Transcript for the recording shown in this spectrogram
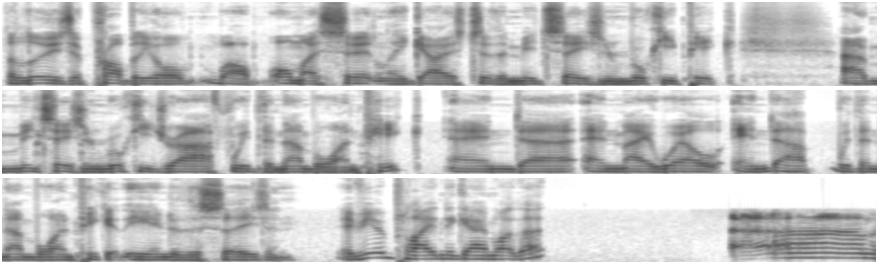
the loser probably, all, well, almost certainly goes to the mid-season rookie pick, uh, mid-season rookie draft with the number one pick, and uh, and may well end up with the number one pick at the end of the season. Have you ever played in a game like that? Um,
